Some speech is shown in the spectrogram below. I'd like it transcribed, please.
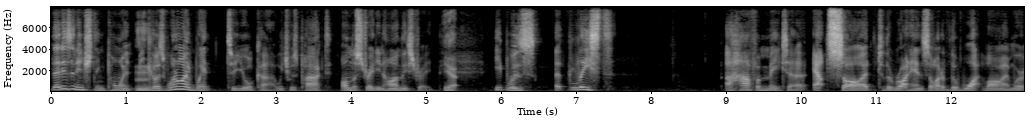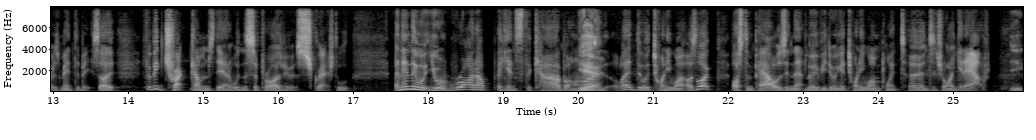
that is an interesting point hmm. because when I went to your car, which was parked on the street in Hindley Street, Yeah. it was at least a half a metre outside to the right hand side of the white line where it was meant to be. So if a big truck comes down, it wouldn't surprise me if it scratched. And then there were, you were right up against the car behind. Yeah. I had to do a 21. I was like Austin Powers in that movie doing a 21 point turn to try and get out. You,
